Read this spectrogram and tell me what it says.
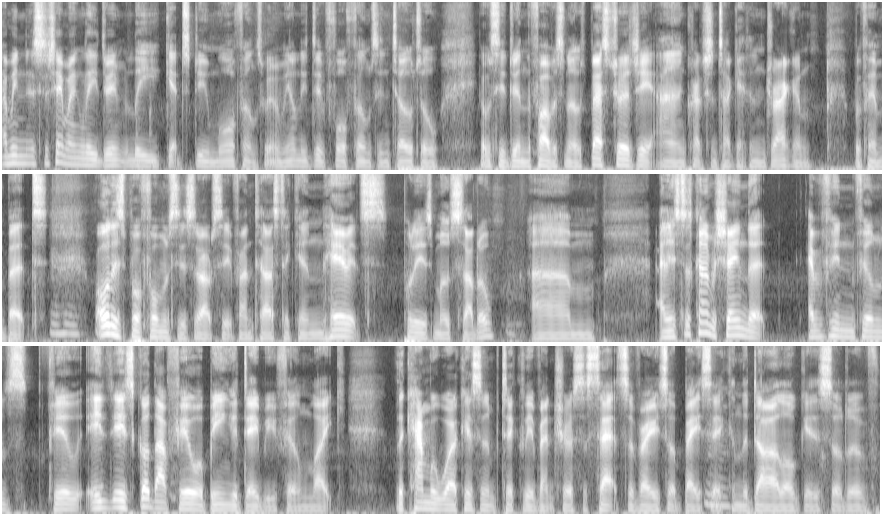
I mean, it's a shame Ang Lee didn't really get to do more films with him. He only did four films in total. Obviously, doing the Father's Knows Best trilogy and Crouching Tiger, Hidden Dragon with him. But mm-hmm. all his performances are absolutely fantastic. And here it's probably his most subtle. Um, and it's just kind of a shame that everything films feel it, it's got that feel of being a debut film like the camera work isn't particularly adventurous the sets are very sort of basic mm. and the dialogue is sort of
